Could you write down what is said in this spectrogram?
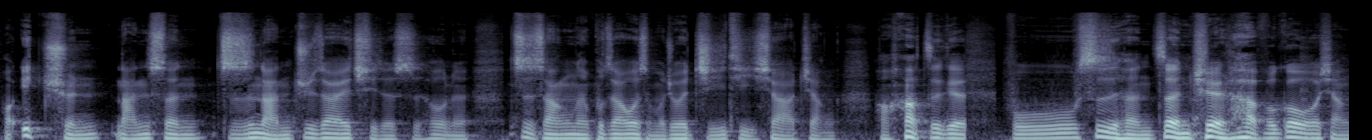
哦，一群男生直男聚在一起的时候呢，智商呢不知道为什么就会集体下降。好，这个不是很正确啦。不过我想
